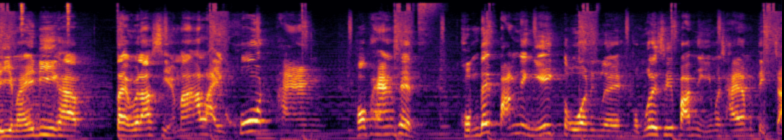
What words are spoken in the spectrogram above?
ดีไหมดีครับ แต่เวลาเสียมาอะไรโคตรแพง พอแพงเสร็จ ผมได้ปั๊มอย่างนี้อีกตัวหนึ่งเลย ผมก็เลยซื้อปั๊มอย่างนี้มาใช้แล้วมันติดใจ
